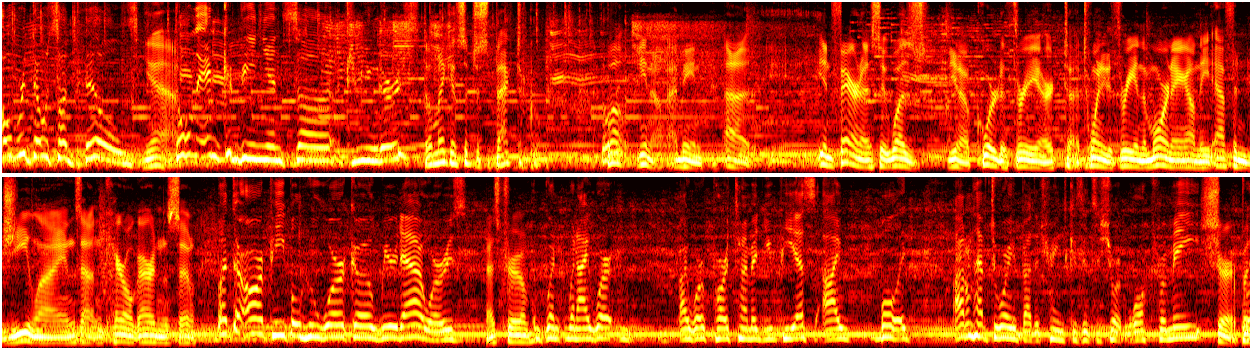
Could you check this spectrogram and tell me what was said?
overdose on pills. Yeah. Don't inconvenience uh, commuters. Don't make it such a spectacle. Well, you know, I mean, uh, in fairness, it was you know quarter to three or t- twenty to three in the morning on the F and G lines out in Carroll Gardens. So But there are people who work uh, weird hours. that's true. When when I work, I work part time at UPS. I well, it, I don't have to worry about the trains because it's a short walk for me. Sure, but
